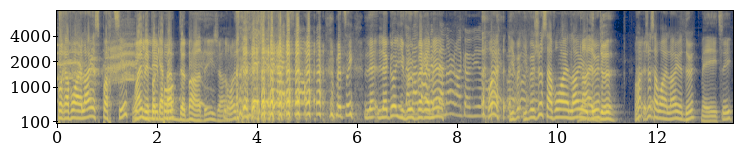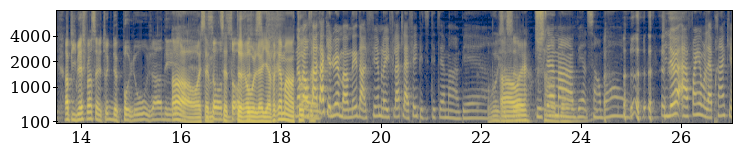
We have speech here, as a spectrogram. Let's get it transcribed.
pour avoir l'air sportif. Ouais, mais pas capable de bander, genre. Ouais, mais tu sais, le, le gars, il veut vraiment... en COVID. Ouais, il veut, il veut juste avoir l'air L'air de... Ouais, juste avoir l'air de... Mais tu sais. Ah, puis mais je pense que c'est un truc de polo, genre des. Ah ouais, c'est drôle, là. Il y a vraiment Non, tout. mais on s'entend que lui, à un moment donné, dans le film, là, il flatte la fille et il dit T'es tellement belle. Oui, c'est Ah ça. ouais. Tu T'es tellement bon. belle, sens bon. Puis là, à la fin, on l'apprend qu'il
